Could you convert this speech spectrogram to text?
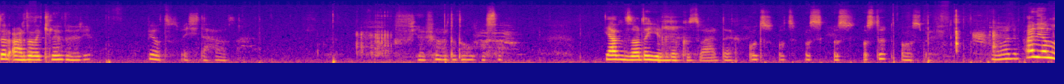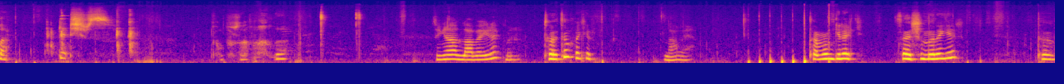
Dur Arda'dakileri de vereyim. Bir 35 daha o zaman. Uf ya şu Arda'da olmasa. Yalnız orada 29 vardı. 30, 30, 30, 30, 34, 35. Tamam hadi. Hadi yallah. Görüşürüz. Topuza bak lan. Zengin abi lavaboya girek mi? Tuvalete mi fakir? Lavaboya. Tamam girek. Sen şunlara gir. Tamam.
